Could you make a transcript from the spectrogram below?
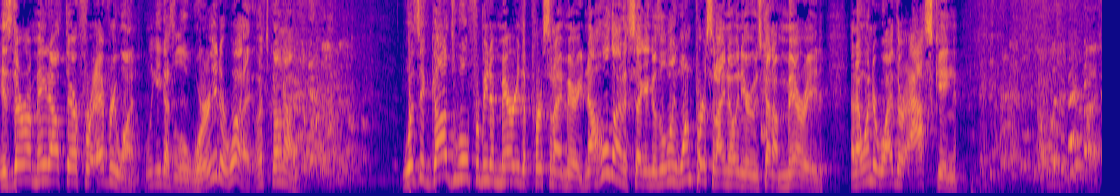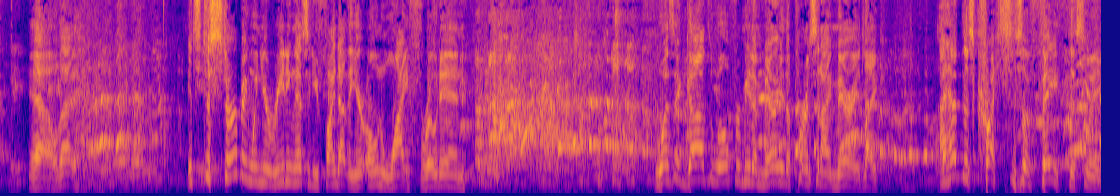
Is there a mate out there for everyone? Well, you guys a little worried or what? What's going on? Was it God's will for me to marry the person I married? Now, hold on a second, because there's only one person I know in here who's kind of married, and I wonder why they're asking. I wasn't here last week. Yeah, well, that. It's disturbing when you're reading this and you find out that your own wife wrote in. Was it God's will for me to marry the person I married? Like, I had this crisis of faith this week.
